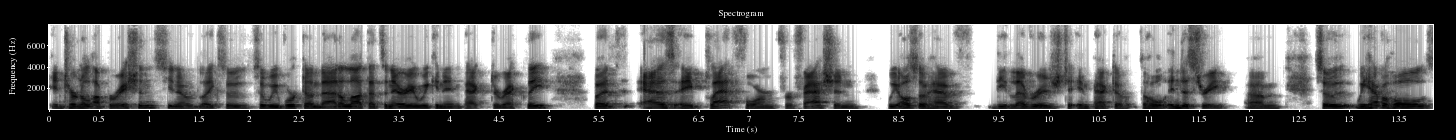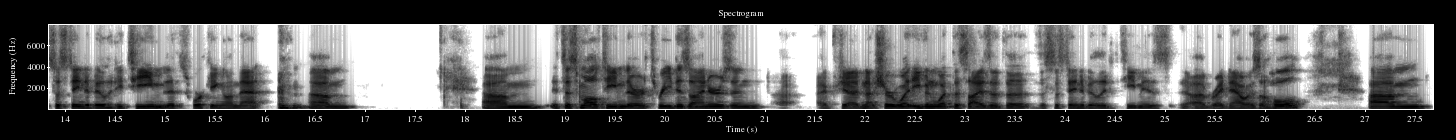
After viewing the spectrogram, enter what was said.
internal operations you know like so so we've worked on that a lot that's an area we can impact directly but as a platform for fashion we also have the leverage to impact a, the whole industry um, so we have a whole sustainability team that is working on that um, um, it's a small team there are three designers and uh, I'm not sure what even what the size of the the sustainability team is uh, right now as a whole. Um,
